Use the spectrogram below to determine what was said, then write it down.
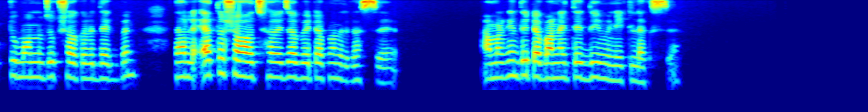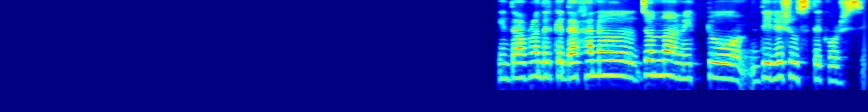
একটু মনোযোগ সহকারে দেখবেন, তাহলে এত সহজ হয়ে যাবে এটা আপনাদের কাছে আমার কিন্তু এটা বানাইতে দুই মিনিট লাগছে। কিন্তু আপনাদেরকে দেখানোর জন্য আমি একটু ধীরে সুস্থে করছি।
